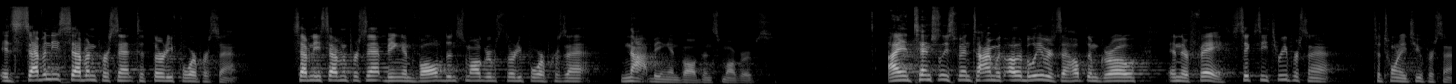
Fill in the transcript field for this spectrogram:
It's 77% to 34%. 77% being involved in small groups, 34% not being involved in small groups. I intentionally spend time with other believers to help them grow in their faith, 63% to 22%.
